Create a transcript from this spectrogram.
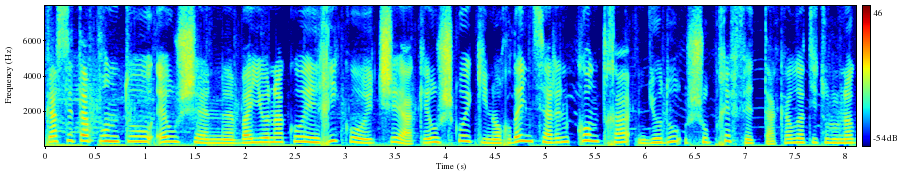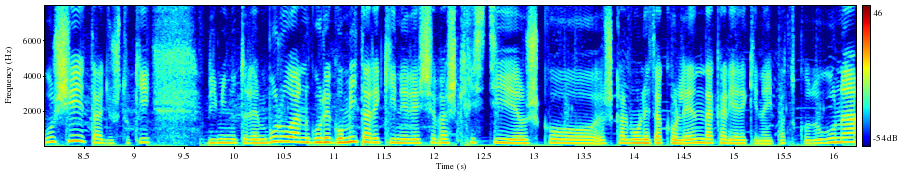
Kaseta puntu eusen Bayonako erriko etxeak euskoekin ordaintzearen kontra jodu suprefetak. Hau da titulu nagusi eta justuki bi minutoren buruan gure gomitarekin ere Sebas Kristi eusko, euskal monetako lehen dakariarekin aipatuko duguna.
